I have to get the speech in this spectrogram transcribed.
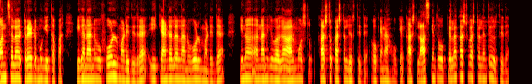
ಒಂದು ಸಲ ಟ್ರೇಡ್ ಮುಗೀತಪ್ಪ. ಈಗ ನಾನು ಹೋಲ್ಡ್ ಮಾಡಿದ್ದಿದ್ರೆ ಈ ಕ್ಯಾಂಡಲಲ್ಲಿ ನಾನು ಹೋಲ್ಡ್ ಮಾಡಿದ್ದೆ, ಇನ್ನು ನನಗಿವಾಗ ಆಲ್ಮೋಸ್ಟ್ ಕಾಸ್ಟ್ ಕಾಸ್ಟಲ್ಲಿ ಇರ್ತಿದ್ದೆ ಓಕೆನಾ ಓಕೆ ಕಾಸ್ಟ್ ಲಾಸ್ಗಿಂತ ಹೋಗ್ತಿಲ್ಲ ಕಾಸ್ಟ್ ಕಾಸ್ಟಲ್ಲಿ ಅಂತೂ ಇರ್ತಿದೆ.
